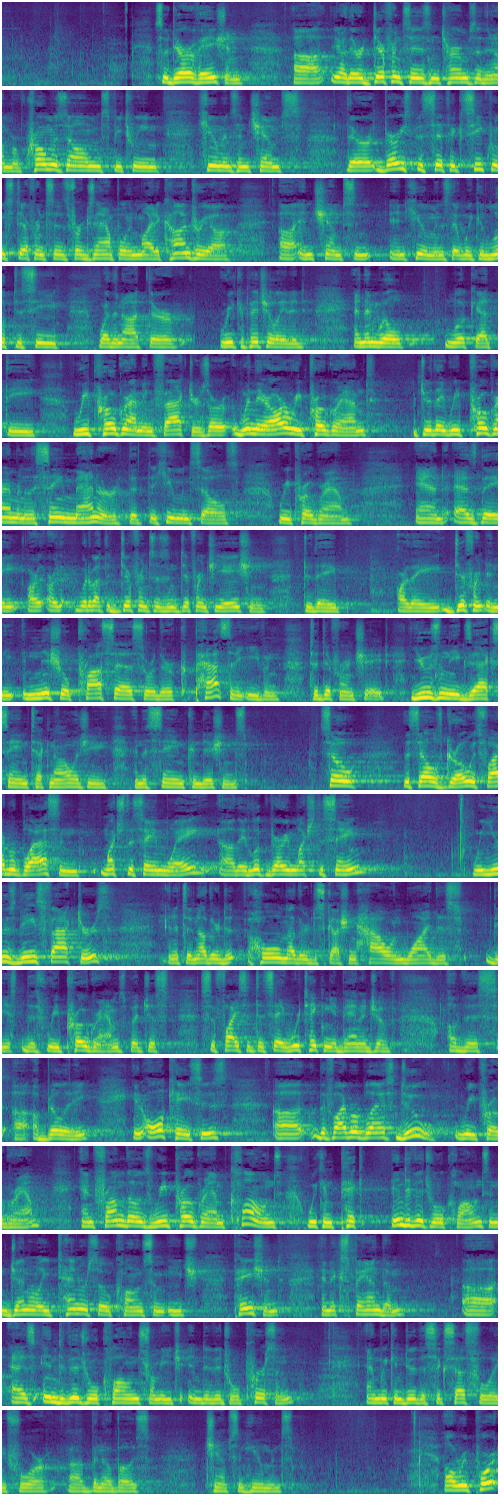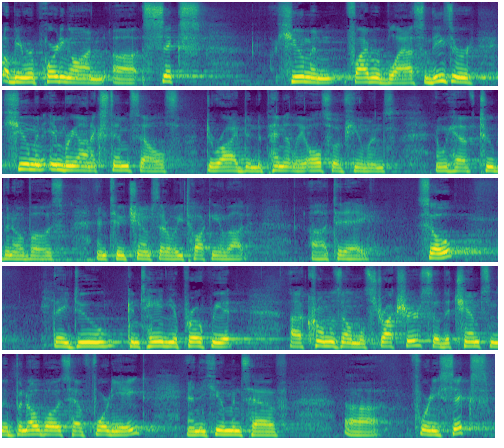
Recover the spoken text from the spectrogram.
So, derivation. Uh, you know, there are differences in terms of the number of chromosomes between humans and chimps. There are very specific sequence differences, for example, in mitochondria uh, in chimps and, and humans that we can look to see whether or not they're recapitulated. And then we'll look at the reprogramming factors, or when they are reprogrammed, do they reprogram in the same manner that the human cells reprogram? And as they are, are, what about the differences in differentiation? Do they are they different in the initial process or their capacity even to differentiate using the exact same technology and the same conditions? So the cells grow as fibroblasts in much the same way. Uh, they look very much the same. We use these factors, and it's another whole other discussion how and why this, this, this reprograms, but just suffice it to say we're taking advantage of, of this uh, ability. In all cases, uh, the fibroblasts do reprogram, and from those reprogrammed clones, we can pick individual clones, and generally 10 or so clones from each patient, and expand them uh, as individual clones from each individual person. and we can do this successfully for uh, bonobos, chimps, and humans. I'll report. I'll be reporting on uh, six human fibroblasts, and these are human embryonic stem cells derived independently, also of humans. And we have two bonobos and two chimps that I'll be talking about uh, today. So they do contain the appropriate uh, chromosomal structure. So the chimps and the bonobos have 48, and the humans have uh, 46.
